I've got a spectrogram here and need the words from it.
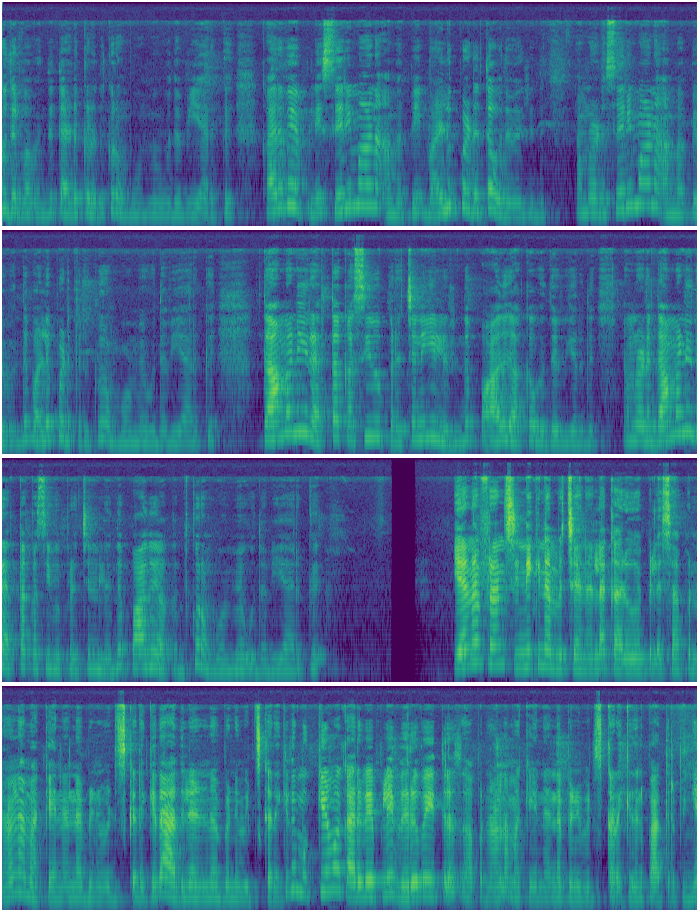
உதிர்வை வந்து தடுக்கிறதுக்கு ரொம்பவுமே உதவியாக இருக்குது கருவேப்பிலை செரிமான அமைப்பை வலுப்படுத்த உதவுகிறது. நம்மளோட செரிமான அமைப்பை வந்து வலுப்படுத்துறதுக்கு ரொம்பவுமே உதவியாக இருக்குது தமனி இரத்த கசிவு பிரச்சனையிலிருந்து பாதுகாக்க உதவுகிறது. நம்மளோட தமனி இரத்த கசிவு பிரச்சனையிலேருந்து பாதுகாக்கிறதுக்கு ரொம்பவுமே உதவியாக இருக்குது ஏன்னா ஃப்ரெண்ட்ஸ் இன்றைக்கி நம்ம சேனலில் கருவேப்பிலை சாப்பிட்றனால நமக்கு என்னென்ன பெனிஃபிட்ஸ் கிடைக்குது அதில் என்னென்ன பெனிஃபிட்ஸ் கிடைக்குது? முக்கியமாக கருவேப்பிலை வெறு வயிற்றில் சாப்பிட்றனால நமக்கு என்னென்ன பெனிஃபிட்ஸ் கிடைக்குதுன்னு பார்த்துருப்பீங்க.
